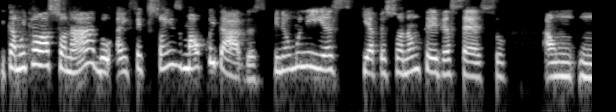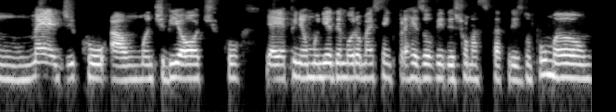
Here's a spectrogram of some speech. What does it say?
E está muito relacionado a infecções mal cuidadas, pneumonias, que a pessoa não teve acesso a um, um médico, a um antibiótico, e aí a pneumonia demorou mais tempo para resolver, deixou uma cicatriz no pulmão,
